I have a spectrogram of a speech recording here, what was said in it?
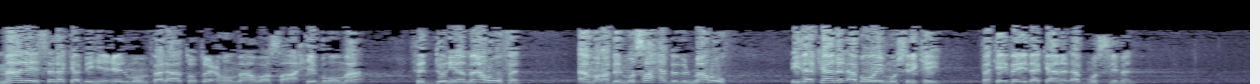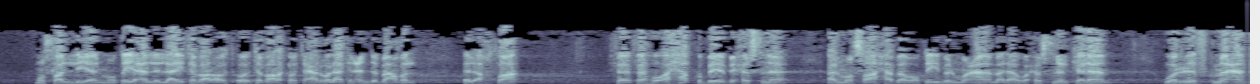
ما ليس لك به علم فلا تطعهما وصاحبهما في الدنيا معروفا. أمر بالمصاحبة بالمعروف. إذا كان الأبوين مشركين فكيف إذا كان الأب مسلما؟ مصليا مطيعا لله تبارك وتعالى ولكن عنده بعض الأخطاء. فهو أحق بحسن المصاحبة وطيب المعاملة وحسن الكلام والرفق معه.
